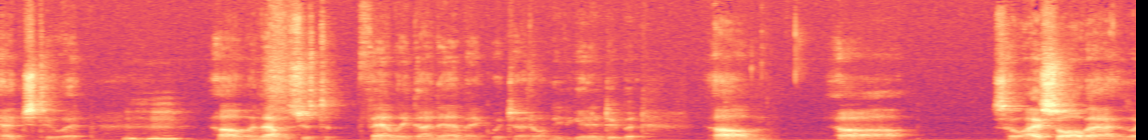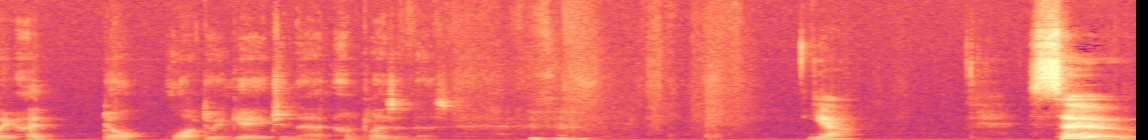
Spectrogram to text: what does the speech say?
edge to it, Mm-hmm. um, and that was just a family dynamic, which I don't need to get into. But um, uh, so I saw that and was like, I don't want to engage in that unpleasantness. Mm-hmm. Yeah. So,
